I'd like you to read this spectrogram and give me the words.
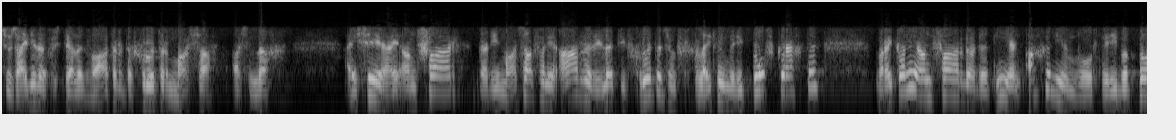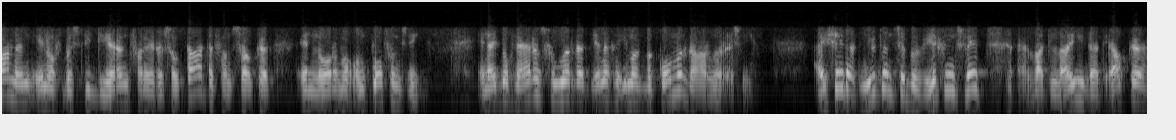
soos hy dit gestel het water het 'n groter massa as lig Hy sê hy aanvaar dat die massa van die aarde relatief groot is in vergelyking met die plofkragte, maar hy kan nie aanvaar dat dit nie in ag geneem word met die beplanning en of bestudering van die resultate van sulke enorme ontploffings nie. En hy het nog nêrens gehoor dat enige iemand bekommerd daaroor is nie. Hy sê dat Newton se bewegingswet eh, wat lui dat elke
